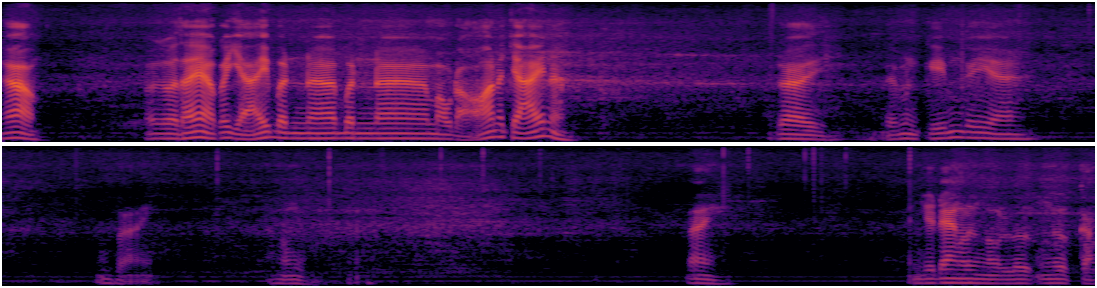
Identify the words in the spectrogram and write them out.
Thấy không? Mọi người thấy không? Cái dải bên à, bên à, màu đỏ nó cháy nè. Rồi, để mình kiếm cái à, không phải. Không. Đây. Hình như đang ngược ngược cọc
